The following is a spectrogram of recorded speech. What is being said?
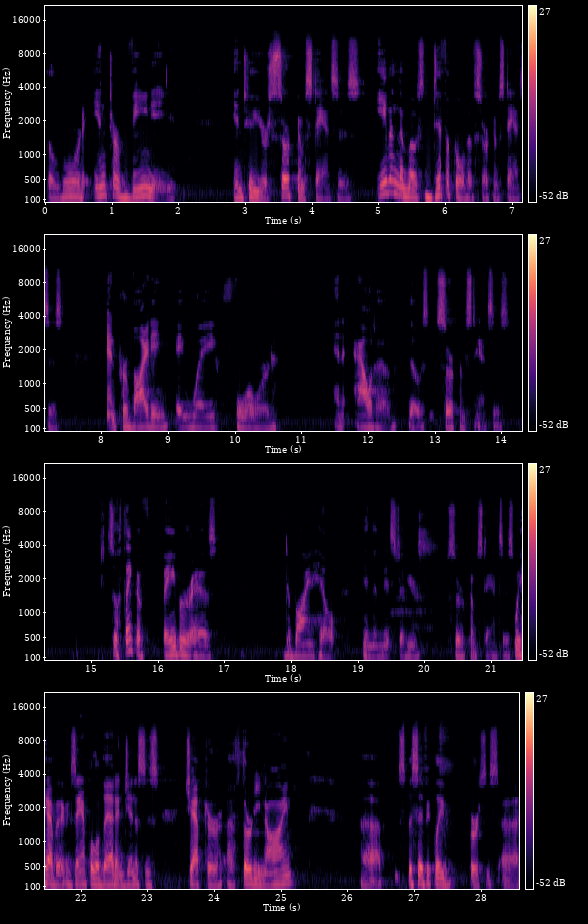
the Lord intervening into your circumstances, even the most difficult of circumstances, and providing a way forward and out of those circumstances. So think of favor as divine help in the midst of your circumstances. We have an example of that in Genesis chapter uh, 39. Uh, specifically verses uh,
